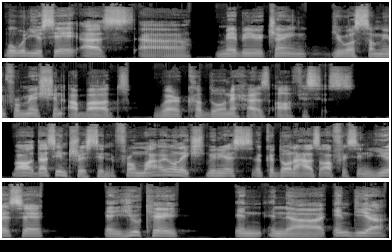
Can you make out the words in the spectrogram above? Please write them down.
what would you say as uh, Maybe you can give us some information about where Kadoono has offices. Oh, that's interesting. From my own experience, Kadoono has office in USA, in UK, in in uh, India,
